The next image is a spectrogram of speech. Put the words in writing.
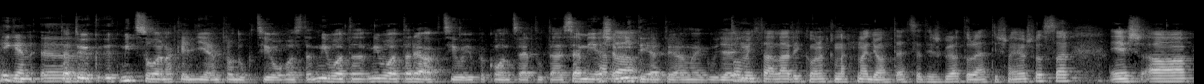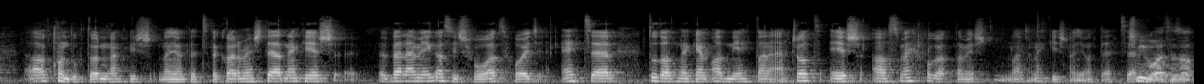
Igen, ö, Tehát ők, ők mit szólnak egy ilyen produkcióhoz? Tehát mi volt a, mi volt a reakciójuk a koncert után? Személyesen Hát a- mit éltél meg? Ugye Tomi? Tallarikónak nagyon tetszett, és gratulált is nagyon sokszor, és a, a konduktornak is nagyon tetszett a karmesternek, és vele még az is volt, hogy egyszer tudott nekem adni egy tanácsot, és azt megfogadtam, és neki is nagyon És tetszett. mi volt ez a,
